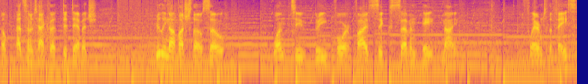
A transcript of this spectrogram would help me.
Oh, that's an attack that did damage. Really not much, though, so... One, two, three, four, five, six, seven, eight, nine. Flare him to the face.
